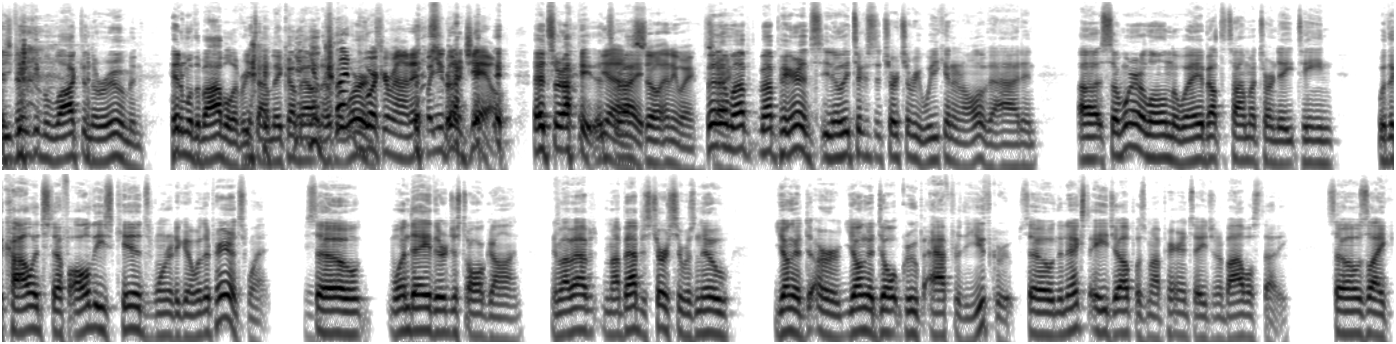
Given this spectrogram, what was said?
you can't keep them locked in the room and hit them with the Bible every time they come out. You and could work around it, but you go to jail. That's right. That's yeah. right. So anyway, But no, my, my parents, you know, they took us to church every weekend and all of that. And uh, somewhere along the way, about the time I turned 18, with the college stuff, all these kids wanted to go where their parents went. Yeah. So one day they're just all gone. In my, my Baptist church, there was no young ad- or young adult group after the youth group. So the next age up was my parents' age in a Bible study. So I was like,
